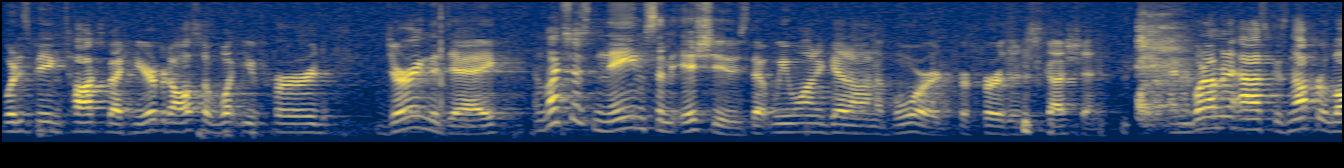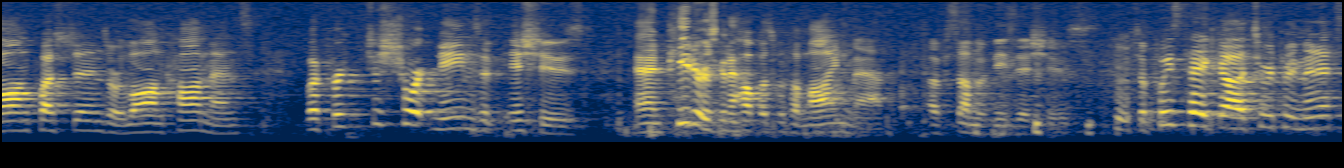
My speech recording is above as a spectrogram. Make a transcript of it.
what is being talked about here, but also what you've heard during the day. And let's just name some issues that we want to get on a board for further discussion. and what I'm going to ask is not for long questions or long comments, but for just short names of issues. And Peter is going to help us with a mind map of some of these issues. so please take uh, two or three minutes,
